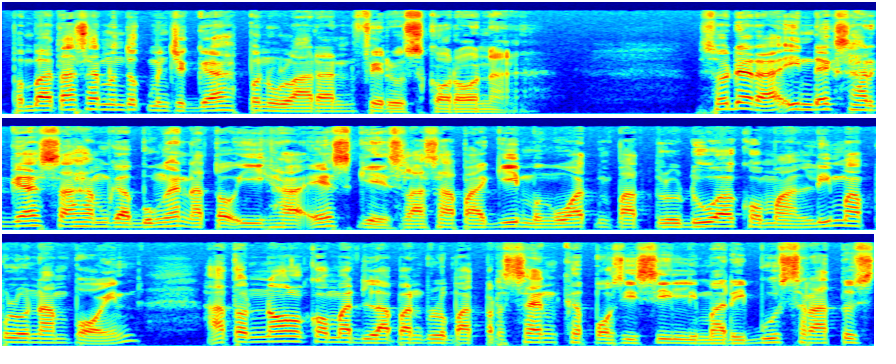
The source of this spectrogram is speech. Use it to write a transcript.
pembatasan untuk mencegah penularan virus corona. Saudara, indeks harga saham gabungan atau IHSG selasa pagi menguat 42,56 poin atau 0,84 persen ke posisi 5.113.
